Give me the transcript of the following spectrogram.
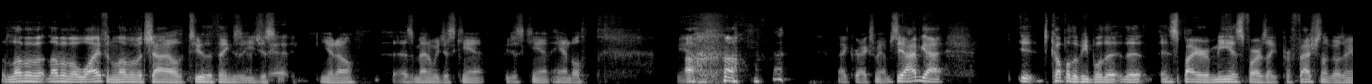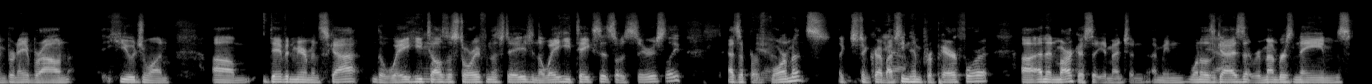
The love of a, love of a wife and love of a child, two of the things that you just it. you know, as men we just can't we just can't handle. Yeah. Um, that cracks me up. See, I've got it, a couple of the people that, that inspire me as far as like professional goes. I mean, Brene Brown, huge one. Um, David Meerman Scott, the way he Mhm. tells a story from the stage and the way he takes it so seriously as a Yeah. performance, like just incredible. I've seen him prepare for it. Uh, and then Marcus that you mentioned. I mean, one of those Yeah. guys that remembers names,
